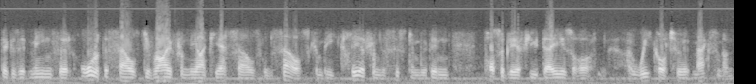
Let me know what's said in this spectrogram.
because it means that all of the cells derived from the iPS cells themselves can be cleared from the system within possibly a few days or a week or two at maximum.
